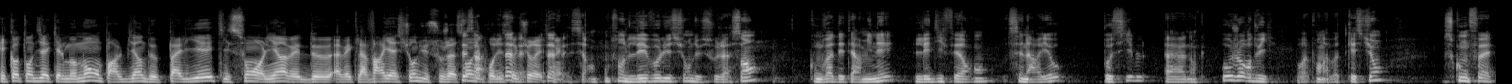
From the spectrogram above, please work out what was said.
Et quand on dit à quel moment, on parle bien de paliers qui sont en lien avec, de- avec la variation du sous-jacent du produit tout à fait, structuré. tout à fait. C'est en fonction de l'évolution du sous-jacent qu'on va déterminer les différents scénarios possibles. Euh, donc aujourd'hui, pour répondre à votre question, ce qu'on fait,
